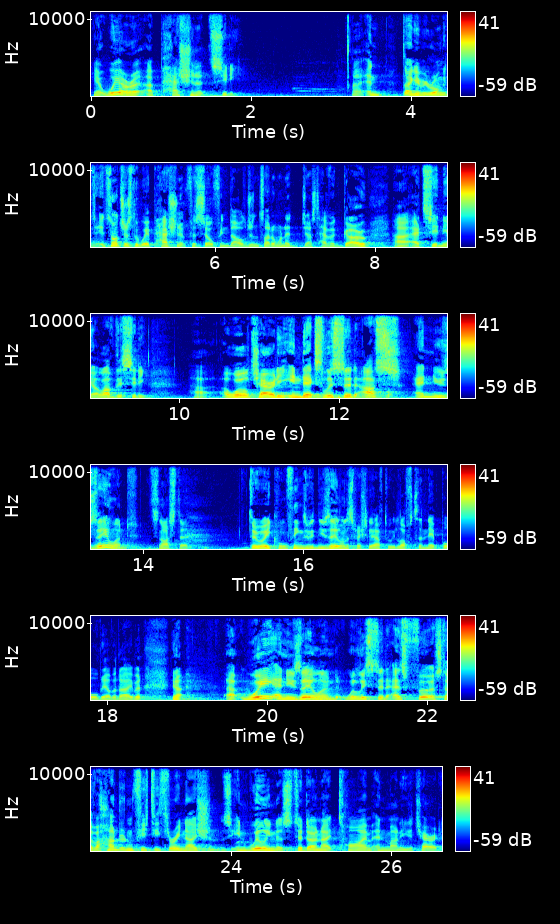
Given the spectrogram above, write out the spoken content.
You know, we are a, a passionate city. Uh, and don't get me wrong, it's, not just that we're passionate for self indulgence. I don't want to just have a go uh, at Sydney. I love this city. Uh, a World Charity Index listed us and New Zealand. It's nice to do equal things with New Zealand, especially after we lost the netball the other day. But, you know, uh, we and New Zealand were listed as first of 153 nations in willingness to donate time and money to charity.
